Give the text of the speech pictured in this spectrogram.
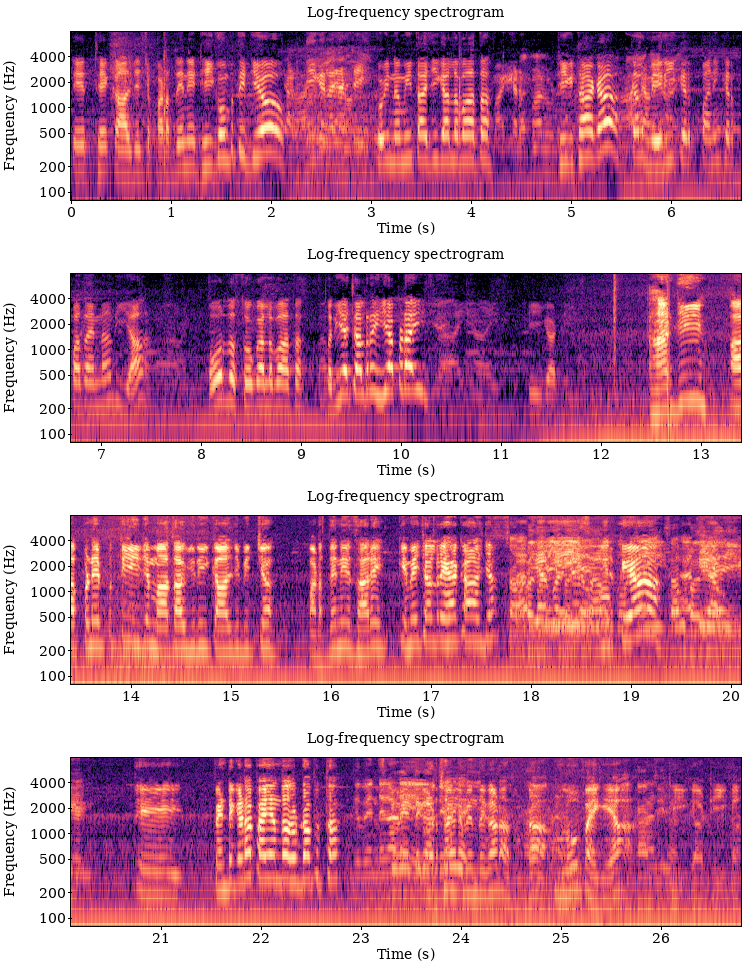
ਤੇ ਇੱਥੇ ਕਾਲਜ 'ਚ ਪੜ੍ਹਦੇ ਨੇ। ਠੀਕ ਹੋ ਭਤੀਜਿਓ? ਚੜਦੀ ਗੱਲ ਜੱਟੀ ਕੋਈ ਨਵੀਂ ਤਾਜੀ ਗੱਲਬਾਤ? ਆ ਠੀਕ ਠਾਕ ਆ? ਚਲ ਮੇਰੀ ਕਿਰਪਾ ਨਹੀਂ ਕਿਰਪਾ ਤਾਂ ਇਹਨਾਂ ਦੀ ਆ। ਹੋਰ ਦੱਸੋ ਗੱਲਬਾਤ? ਵਧੀਆ ਚੱਲ ਰਹੀ ਆ ਪੜ੍ਹਾਈ? ਠੀਕ ਆ ਠੀਕ ਹਾਂਜੀ ਆਪਣੇ ਭਤੀਜ ਮਾਤਾ ਗੁਜਰੀ ਕਾਲਜ ਵਿੱਚ ਪੜ੍ਹਦੇ ਨੇ ਸਾਰੇ। ਕਿਵੇਂ ਚੱਲ ਰਿਹਾ ਕਾਲਜ? ਓਕੇ ਆ? ਤੇ ਪਿੰਡ ਕਿਹੜਾ ਪੈ ਜਾਂਦਾ ਤੁਹਾਡਾ ਪੁੱਤ? ਗੋਬਿੰਦਗੜ੍ਹ ਅੱਛਾ ਗੋਬਿੰਦਗੜ੍ਹ ਆ ਤੁਹਾਡਾ। ਅਮਲੋ ਪੈ ਗਿਆ। ਠੀਕ ਆ ਠੀਕ ਆ।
